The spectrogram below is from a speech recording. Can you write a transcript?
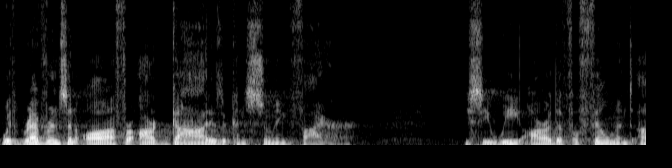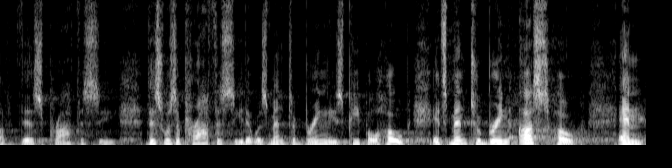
with reverence and awe, for our God is a consuming fire. You see, we are the fulfillment of this prophecy. This was a prophecy that was meant to bring these people hope. It's meant to bring us hope. And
